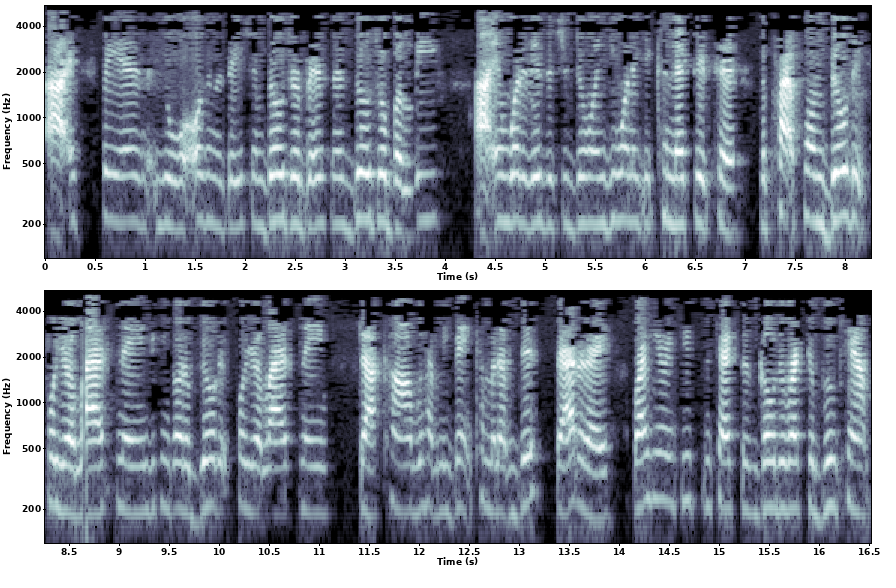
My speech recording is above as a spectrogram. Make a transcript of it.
uh, expand your organization, build your business, build your belief uh, in what it is that you're doing. You want to get connected to the platform Build It for Your Last Name. You can go to Build It for Your Last Name com. We have an event coming up this Saturday right here in Houston, Texas. Go Director Boot Camp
